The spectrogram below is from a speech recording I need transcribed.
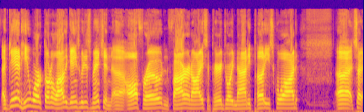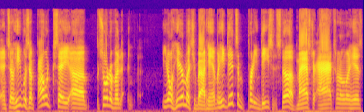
Again, he worked on a lot of the games we just mentioned uh, Off Road and Fire and Ice and Paradroid 90, Putty Squad. Uh, so and so he was a I would say uh, sort of a you don't hear much about him, but he did some pretty decent stuff. Master Axe, one of his.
